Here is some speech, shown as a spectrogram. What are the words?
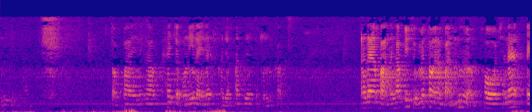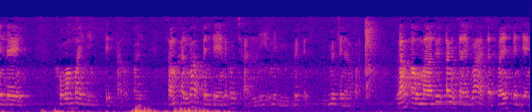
นี่ครับ ต่อไปนะครับ ให้จบตรงนี้เลยนะก่อนจะพักเรื่องจบตรงนี้ก่อน อนาบัตนะครับพิสูจน์ไม่ต้องอาบัตเมื่อโพชนะเป็นเดนเขาว่าไม่นี้ติดต่างไปสำคัญว่าเป็นเดนแล้วก็ฉันนี้ไม่ไม่เป็นไม่เป็นอาบัตรับเอามาด้วยตั้งใจว่าจะทำให้เป็นเดน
